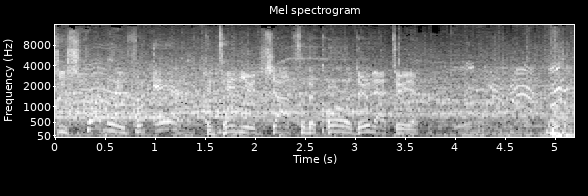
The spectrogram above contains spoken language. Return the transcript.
She's struggling for air. Continued shots to the core will do that to you.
